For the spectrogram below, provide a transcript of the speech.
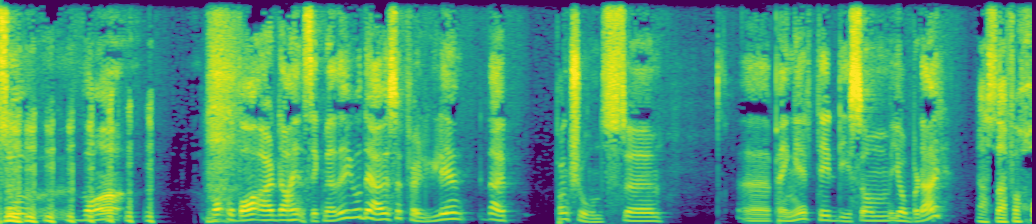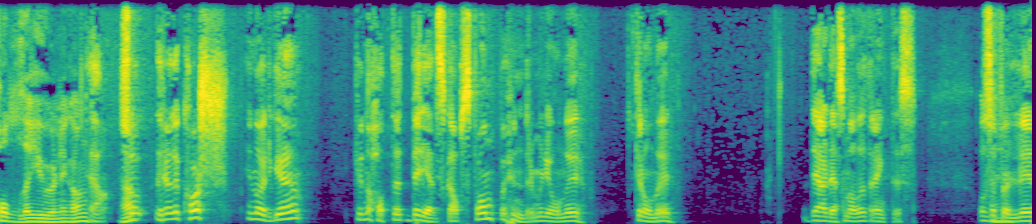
så hva, hva, og hva er da hensikten med det? Jo, det er jo selvfølgelig det er jo pensjonspenger til de som jobber der. Ja, Så det er for å holde hjulene i gang. Ja, Så Røde Kors i Norge kunne hatt et beredskapsfond på 100 millioner kroner. Det er det som hadde trengtes. Og selvfølgelig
